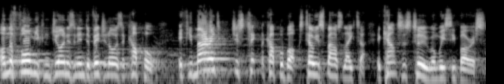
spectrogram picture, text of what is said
On the form, you can join as an individual or as a couple. If you're married, just tick the couple box. Tell your spouse later. It counts as two when we see Boris.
